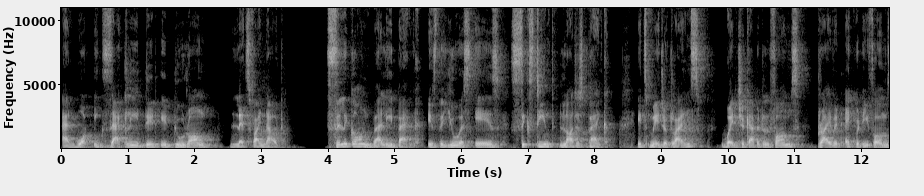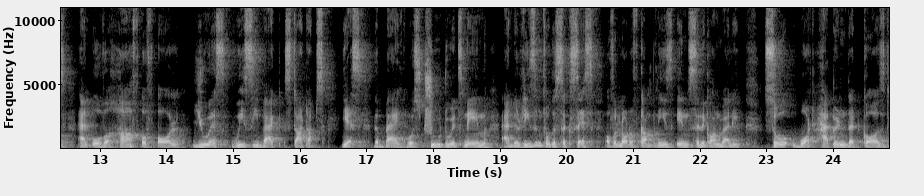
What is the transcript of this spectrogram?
and what exactly did it do wrong? Let's find out. Silicon Valley Bank is the USA's 16th largest bank. Its major clients, venture capital firms, private equity firms, and over half of all US VC backed startups. Yes, the bank was true to its name and the reason for the success of a lot of companies in Silicon Valley. So, what happened that caused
